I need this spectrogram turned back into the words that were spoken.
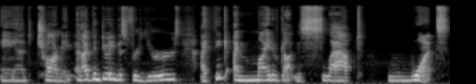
and charming. And I've been doing this for years. I think I might have gotten slapped once.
